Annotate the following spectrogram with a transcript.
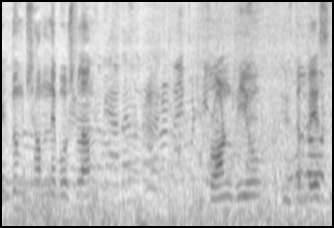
একদম সামনে বসলাম। Front view is the best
